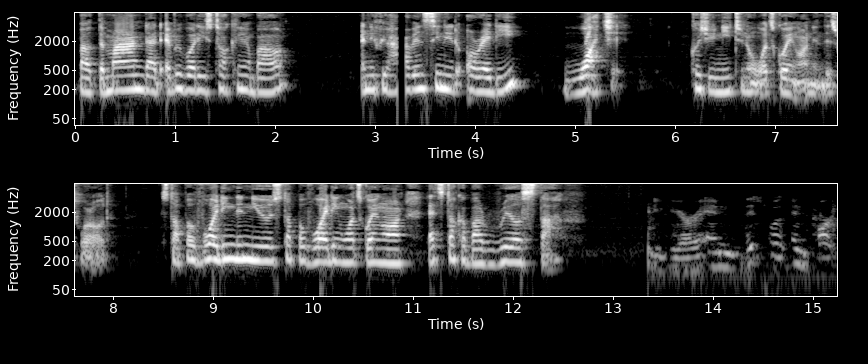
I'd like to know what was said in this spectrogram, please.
about the man that everybody's talking about. And if you haven't seen it already, watch it because you need to know what's going on in this world. Stop avoiding the news, stop avoiding what's going on. Let's talk about real stuff. Here, and this was in part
